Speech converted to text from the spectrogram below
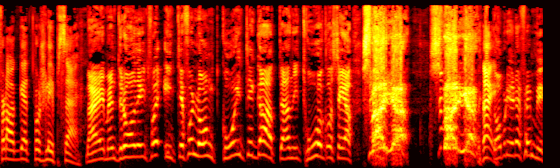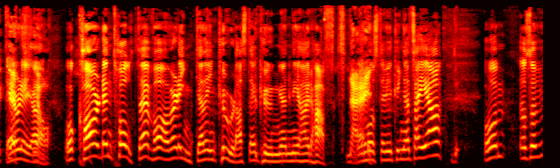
flagget på slipset. Nei, men dra det ikke for, ikke for langt. Gå inn til gatene i tog og si Sverige! Sverige! Nei. Da blir det for mye. Det blir, ja. Og Karl den tolvte var vel ikke den kuleste kungen ni har haft. Nei. Det måtte vi kunne si. Ja. og så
